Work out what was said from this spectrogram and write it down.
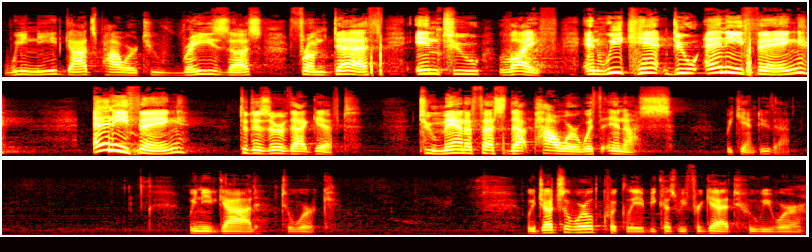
We need God's power to raise us from death into life. And we can't do anything, anything to deserve that gift, to manifest that power within us. We can't do that. We need God to work. We judge the world quickly because we forget who we were.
